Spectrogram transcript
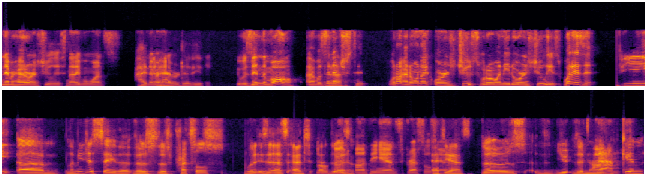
never had Orange Julius, not even once. I Never I had never did either. It was in the mall. I wasn't Yeah. interested. What do I, I don't want like orange juice. What do I need orange Julius? What is it? The um, let me just say the those those pretzels. What is it? That's ant, So good. Auntie Anne's pretzels. Auntie yeah. Anne's. Those the, you, the Auntie. napkin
